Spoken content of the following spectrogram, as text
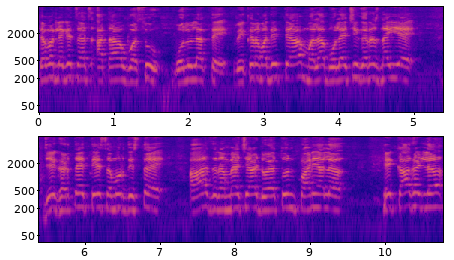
त्यावर लगेचच आता वसू बोलू लागते. विक्रमादित्य मला बोलायची गरज नाहीये. जे घडतंय ते समोर दिसतंय. आज रम्याच्या डोळ्यातून पाणी आलं. हे का घडलं?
